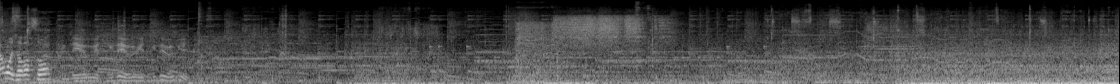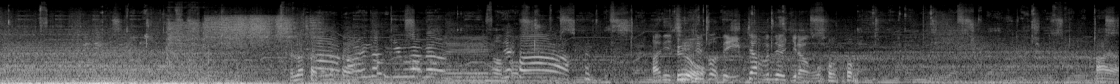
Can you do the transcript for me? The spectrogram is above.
땅콩 잡았어 땡땡 여기 땡땡 여기 땡땡 여기. 걸렸다 걸렸다 아니 그래요. 제일 먼저 입자문 열기라고. 아야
